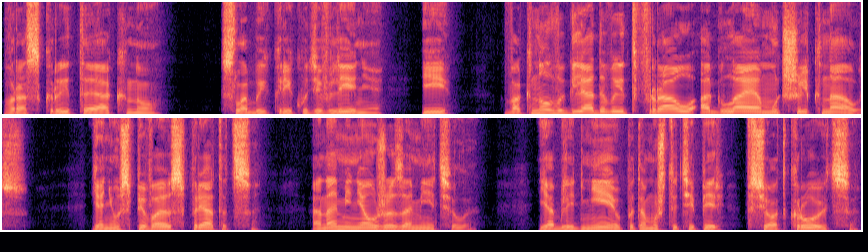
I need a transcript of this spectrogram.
в раскрытое окно. Слабый крик удивления, и в окно выглядывает фрау Аглая Мутшилькнаус. Я не успеваю спрятаться. Она меня уже заметила. Я бледнею, потому что теперь все откроется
